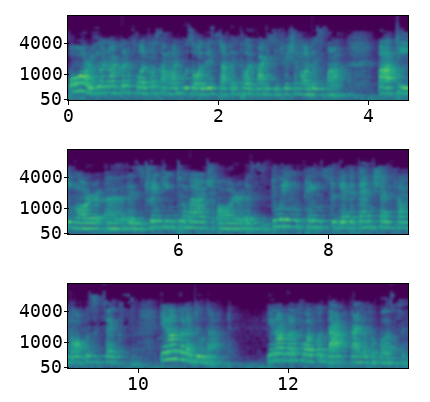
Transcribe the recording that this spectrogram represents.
or you're not going to fall for someone who's always stuck in third party situation, always partying or uh, is drinking too much or is doing things to get attention from the opposite sex. You're not going to do that. You're not going to fall for that kind of a person.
